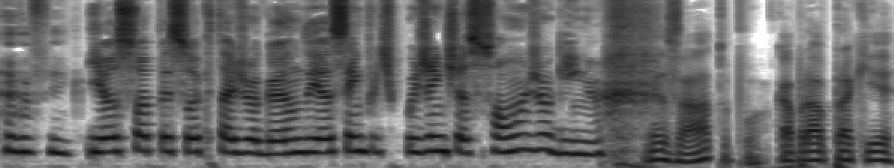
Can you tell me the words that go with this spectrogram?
fica. E eu sou a pessoa que tá jogando e eu sempre, tipo, gente, é só um joguinho. Exato, pô. Ficar bravo pra quê?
